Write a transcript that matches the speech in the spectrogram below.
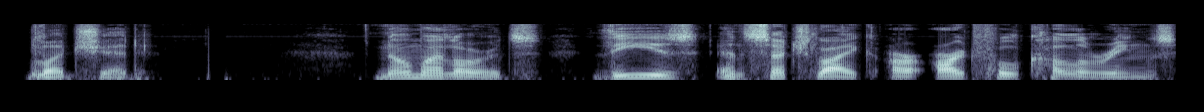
bloodfhed. No, my lords, thefe and fuch like are artful colourings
